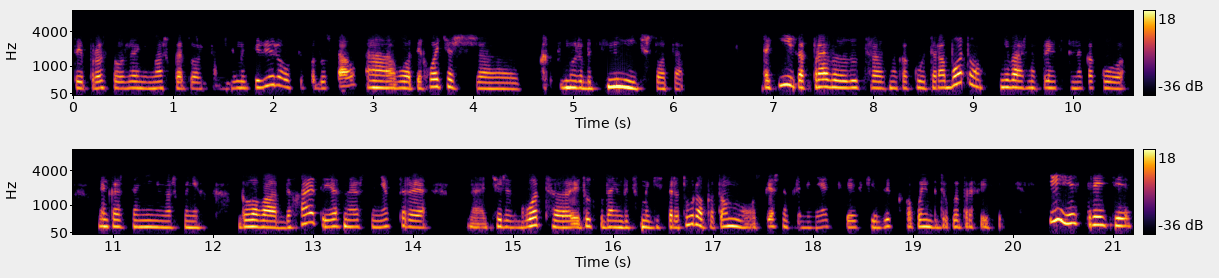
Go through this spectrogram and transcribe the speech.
ты просто уже немножко тоже там демотивировался, подустал, а, вот, и хочешь, а, может быть, сменить что-то. Такие, как правило, идут сразу на какую-то работу, неважно, в принципе, на какую. Мне кажется, они немножко у них голова отдыхает, и я знаю, что некоторые э, через год э, идут куда-нибудь в магистратуру, а потом успешно применяют китайский язык в какой-нибудь другой профессии. И есть третьи,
